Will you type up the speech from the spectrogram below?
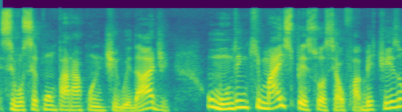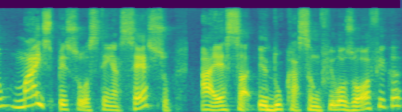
se você comparar com a antiguidade, um mundo em que mais pessoas se alfabetizam, mais pessoas têm acesso a essa educação filosófica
